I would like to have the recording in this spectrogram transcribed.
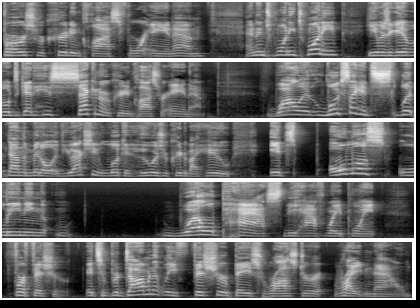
first recruiting class for A&M, and in 2020, he was able to get his second recruiting class for A&M. While it looks like it's split down the middle, if you actually look at who was recruited by who, it's almost leaning well past the halfway point for Fisher. It's a predominantly Fisher based roster right now.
